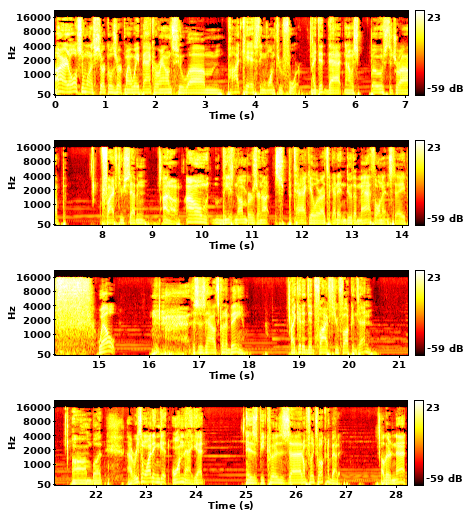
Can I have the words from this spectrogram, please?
All right. I also want to circle jerk my way back around to um, podcasting one through four. I did that, and I was supposed to drop five through seven. I don't. Know, I don't. These numbers are not spectacular. It's like I didn't do the math on it and say, well, this is how it's going to be. I could have did five through fucking ten. Um, but the reason why I didn't get on that yet is because uh, I don't feel like talking about it. Other than that,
